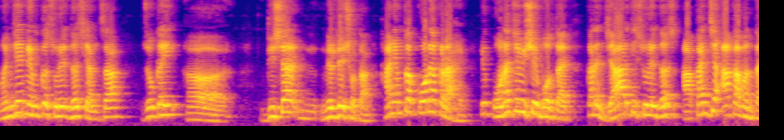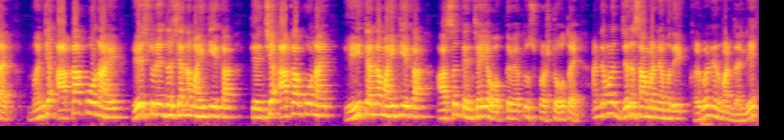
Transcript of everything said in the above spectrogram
म्हणजे नेमकं सुरेश धस यांचा जो काही अं, दिशा निर्देश होता. हा नेमका कोणाकडे आहे? हे कोणाच्या विषयी बोलतायत? कारण ज्या अर्थी सुरेश धस आकांचे आका म्हणतायत म्हणजे आका कोण आहे? हे सुरेश धस यांना माहिती आहे का? त्यांचे आका कोण आहेत हेही त्यांना माहिती आहे का? असं त्यांच्या या वक्तव्यातून स्पष्ट होत आहे आणि त्यामुळे जनसामान्यामध्ये एक खळबळ निर्माण झाली आहे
